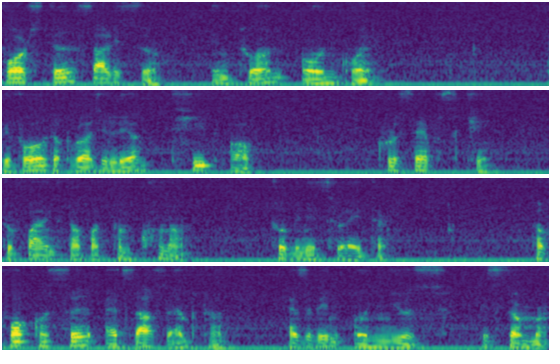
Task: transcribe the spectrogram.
forced Salisu into an own goal before the Brazilian teed up Kulusevski to find the bottom corner two minutes later. The focus at Southampton has been on youth this summer.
